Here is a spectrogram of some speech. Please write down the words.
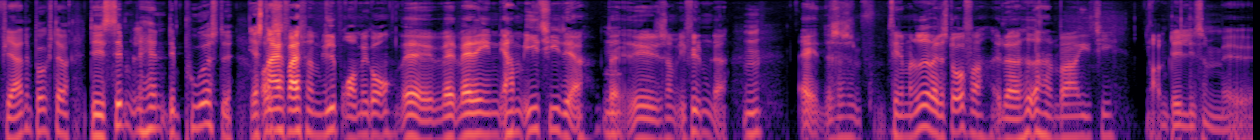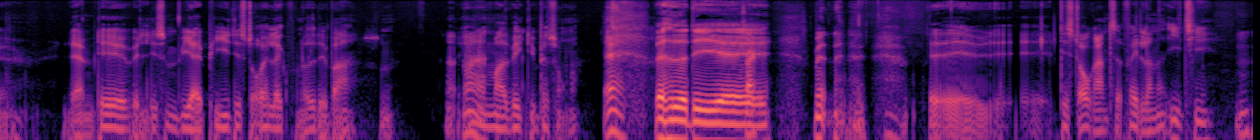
fjerne bogstaver. Det er simpelthen det pureste. Jeg snakkede faktisk med min lillebror om i går. Hvad, hvad, hvad er det egentlig? Ham E.T. der, Mm. der øh, som i filmen der. Mm. Øh, så så finder man ud af, hvad det står for? Eller hedder han bare E.T.? Nå, men det er ligesom... Øh, jamen, det er vel ligesom VIP. Det står heller ikke for noget. Det er bare sådan Nå, ja. nogle meget vigtige personer. ja. Hvad hedder det? Tak. Øh, men øh, det står garanteret for et eller andet. E.T. Mm.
